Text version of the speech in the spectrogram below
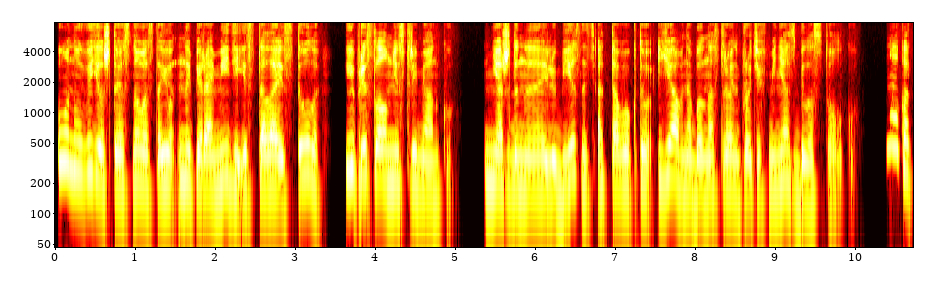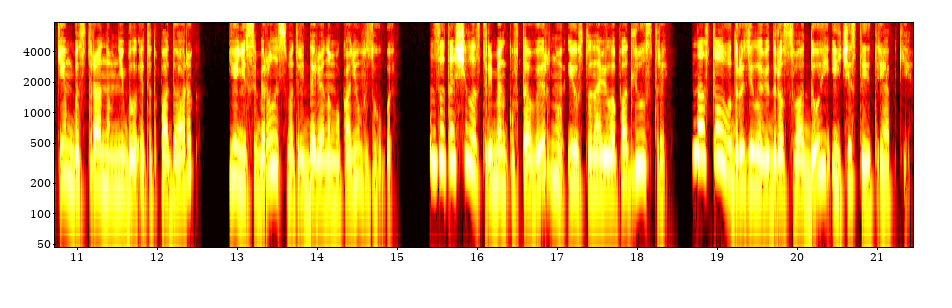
Он увидел, что я снова стою на пирамиде из стола и стола и прислал мне стремянку. Неожиданная любезность от того, кто явно был настроен против меня, сбила с толку. Каким бы странным ни был этот подарок, я не собиралась смотреть дареному коню в зубы. Затащила стремянку в таверну и установила под люстрой. На стол водрузила ведро с водой и чистые тряпки.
